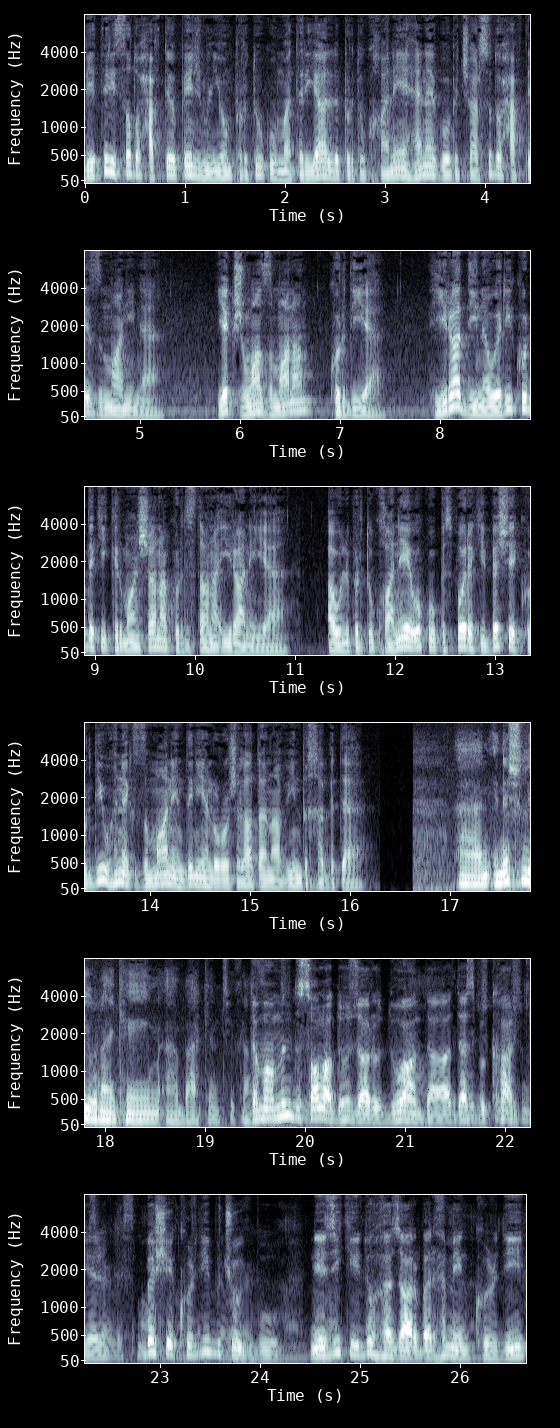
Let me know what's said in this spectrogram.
bêtirî 1975 milyon pirtûk û materyal li pirtûkxaneyê hene got bi 4 zimanî ne. Yek ji wan zimanan Kurdî ye. هیرا دینەوەری کوردێکی کرمانشانە کوردستانە ئیرانیە ئەو لە پرتوخانەیە وەکو پسپۆرێکی بەشێک کوردی و هەنێک زمانین دنیان ڕۆژەلاتە ناوین دخەبتە uh, دەما من دە ساڵا 2002دا دەست بکار کرد بەشێ کوردی بچووک بوو نێزیکی 2000 بەرهەمێن کوردی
